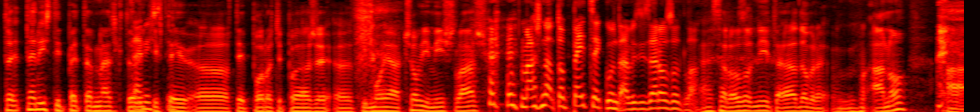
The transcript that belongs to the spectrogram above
ten istý Peter Nať, ktorý ti v tej, uh, tej porote povedal, že uh, ty moja, čo vymýšľaš, máš? Máš na to 5 sekúnd, aby si sa rozhodla. A sa rozhodni, teda, dobre, mm, áno. A,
